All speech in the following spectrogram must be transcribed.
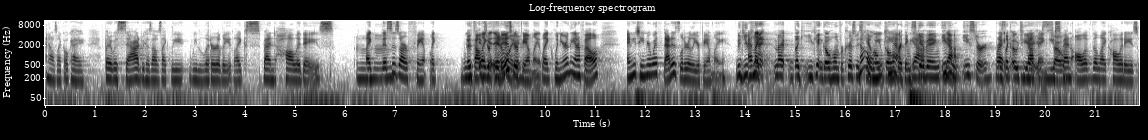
And I was like, "Okay," but it was sad because I was like, "We we literally like spend holidays, like this is our fam, like." We Mm-hmm. It's- felt it's like it, it is your family. Like when you're in the NFL, any team you're with, that is literally your family. Like you And, can't, my, like you can't go home for Christmas. No, you can't home, you go home for can't. Yeah. Thanksgiving, even Yeah. Easter. Right. It's like OTAs. Nothing. You so- spend all of the like holidays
